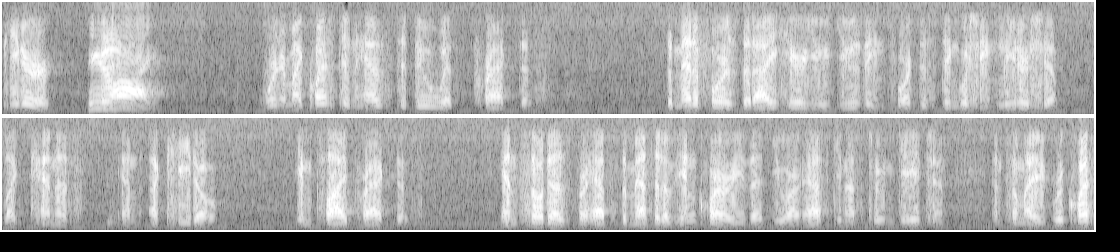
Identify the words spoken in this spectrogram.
Peter. Peter, hi. Werner, my question has to do with practice. The metaphors that I hear you using for distinguishing leadership, like tennis and Aikido, imply practice. And so does perhaps the method of inquiry that you are asking us to engage in. And so my request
